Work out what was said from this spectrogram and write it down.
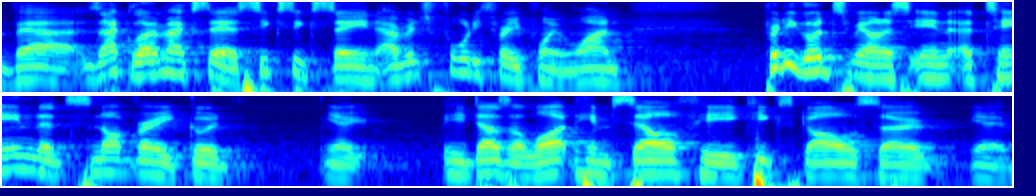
Zac Lomax there, 616, average 43.1. Pretty good to be honest in a team that's not very good. You know, he does a lot himself. He kicks goals, so you know,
